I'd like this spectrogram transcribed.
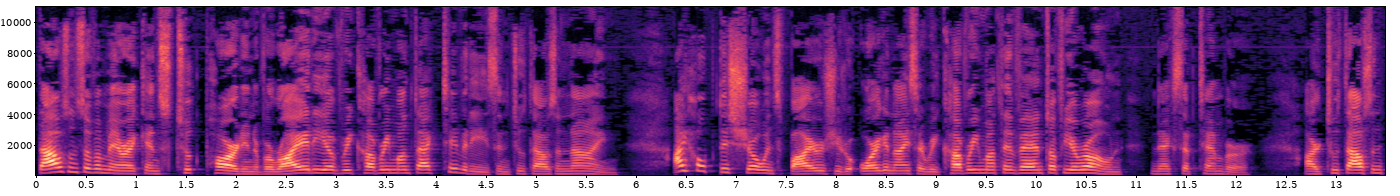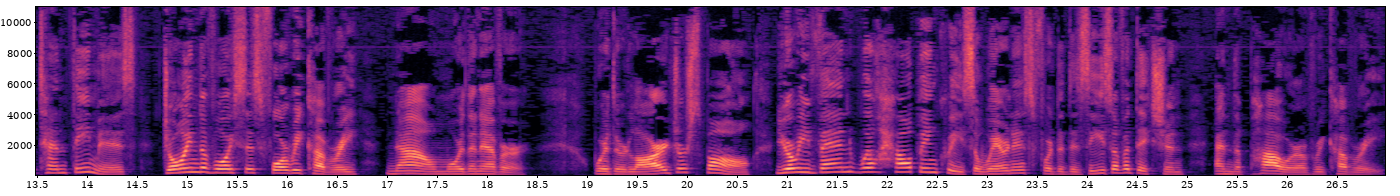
thousands of Americans took part in a variety of Recovery Month activities in 2009. I hope this show inspires you to organize a Recovery Month event of your own next September. Our 2010 theme is Join the Voices for Recovery now more than ever. Whether large or small, your event will help increase awareness for the disease of addiction and the power of recovery.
